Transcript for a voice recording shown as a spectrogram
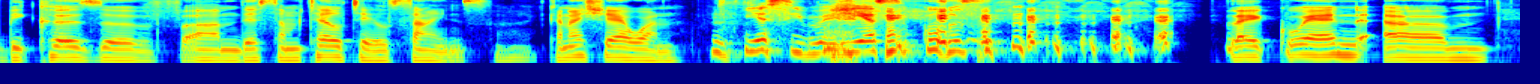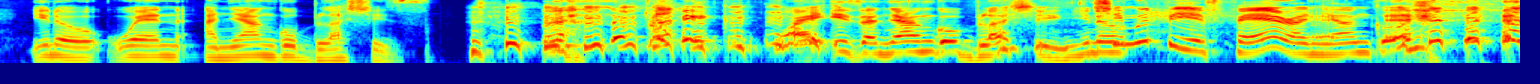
because of um, there's some telltale signs. Can I share one? yes, you may. Yes, of course. like when um, you know, when Anyango blushes. like, why is Anyango blushing? You know, she would be a fair Anyango.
